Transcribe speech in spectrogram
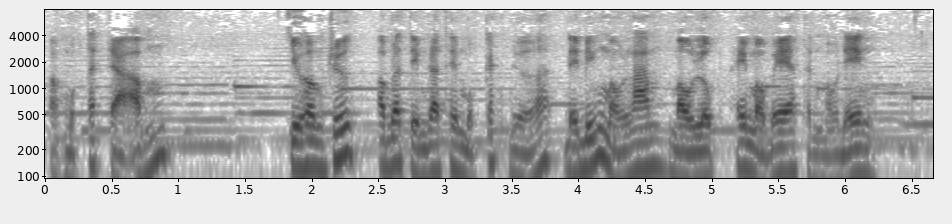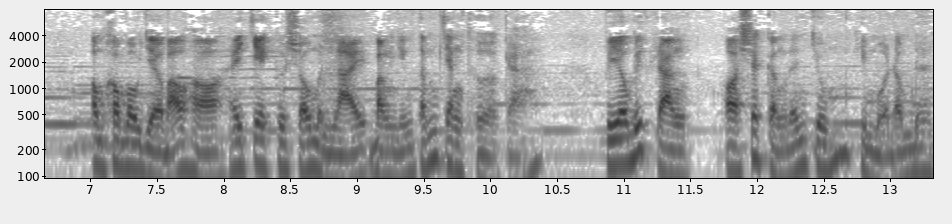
Hoặc một tách trà ấm. Chiều hôm trước ông đã tìm ra thêm một cách nữa Để biến màu lam, màu lục hay màu be thành màu đen. Ông không bao giờ bảo họ hãy che cửa sổ mình lại bằng những tấm chăn thừa cả Vì ông biết rằng họ sẽ cần đến chúng khi mùa đông đến.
